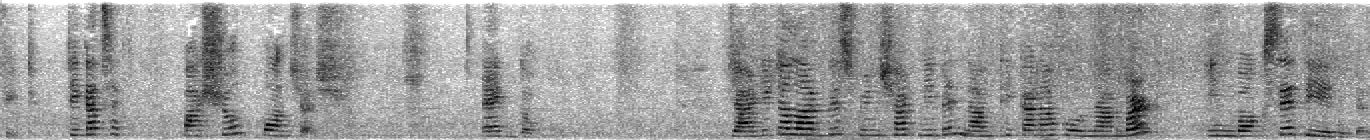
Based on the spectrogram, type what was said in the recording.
ফিট ঠিক আছে? পাঁচশো পঞ্চাশ। একদম। যার যেটা লাগবে স্ক্রিনশট নেবেন, নাম, ঠিকানা ফোন নাম্বার ইনবক্সে দিয়ে দিবেন।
